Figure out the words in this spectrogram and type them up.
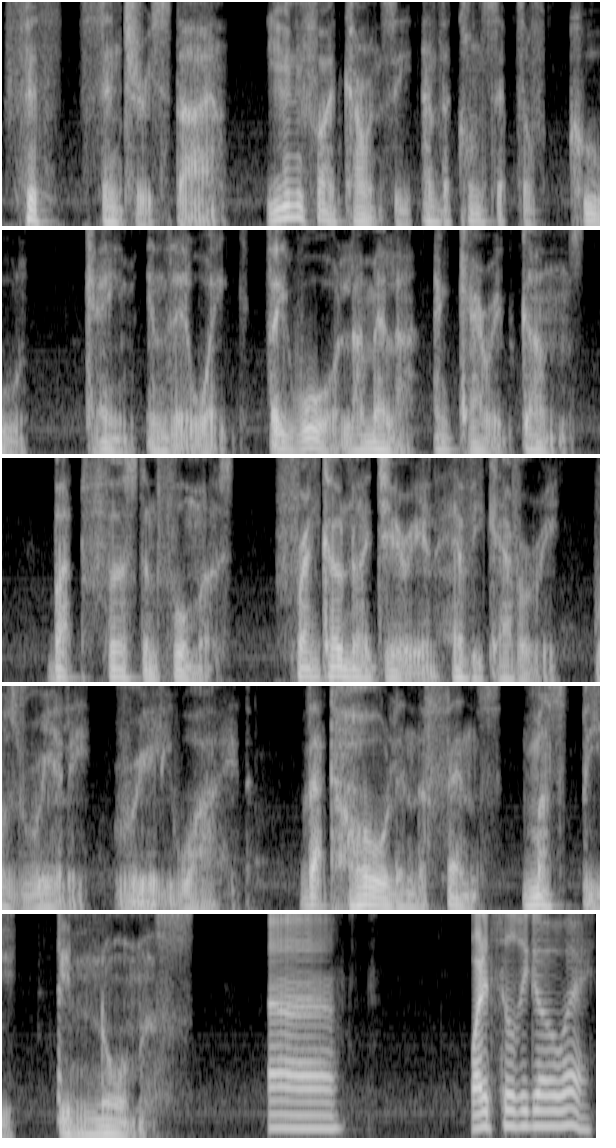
Fifth century style, unified currency, and the concept of cool came in their wake. They wore lamella and carried guns. But first and foremost, Franconegrian heavy cavalry was really, really wide. That hole in the fence must be enormous. Uh, why did Sylvie go away?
